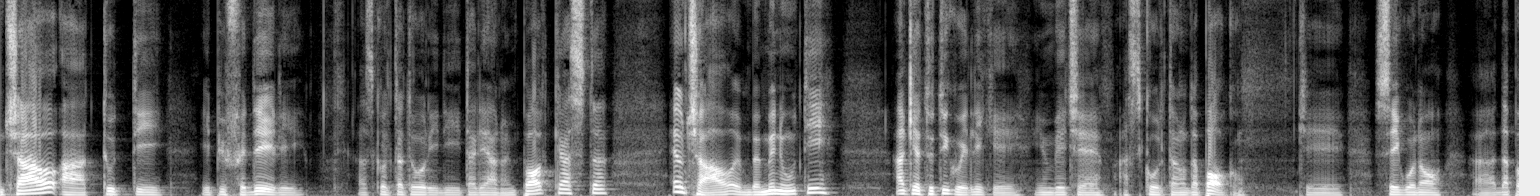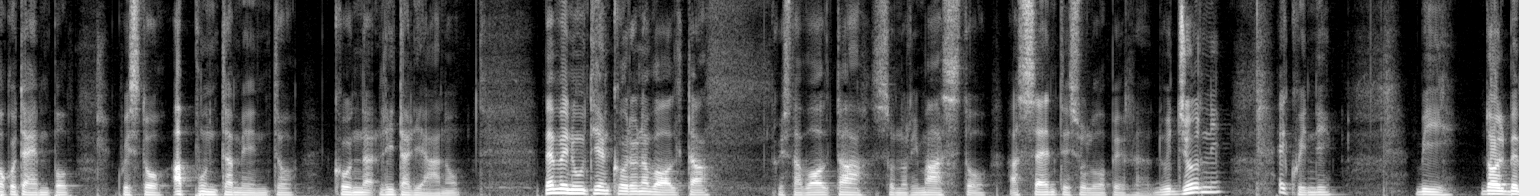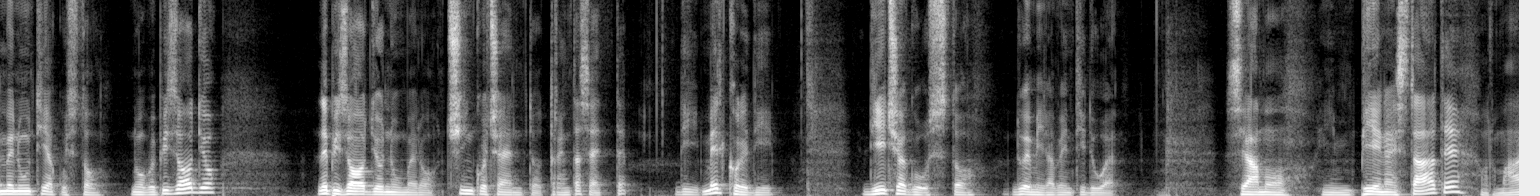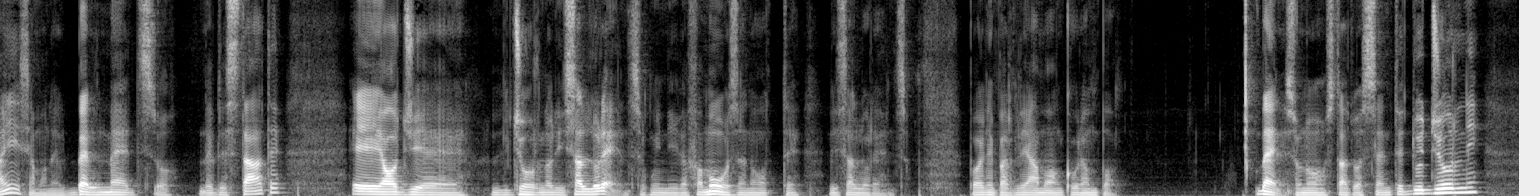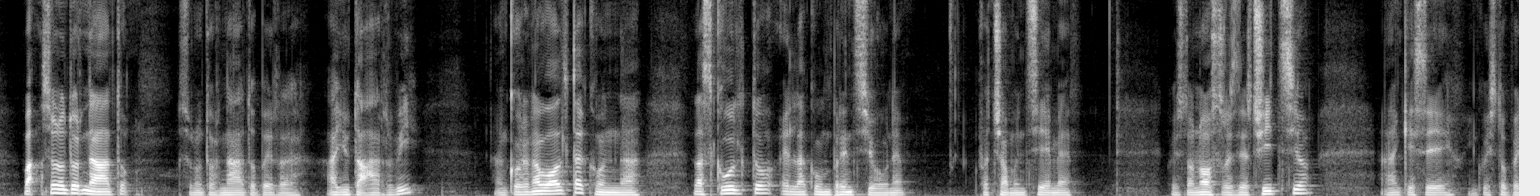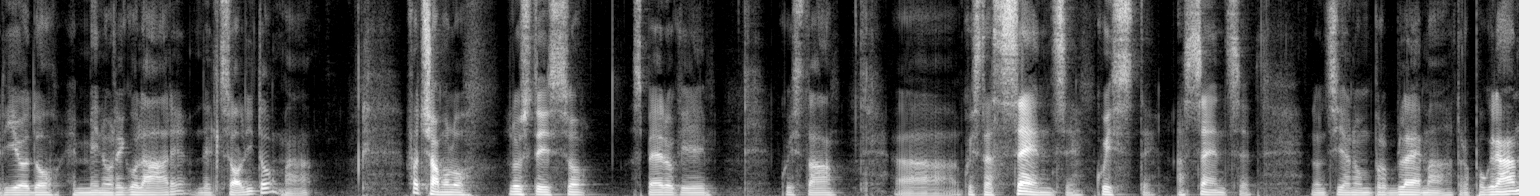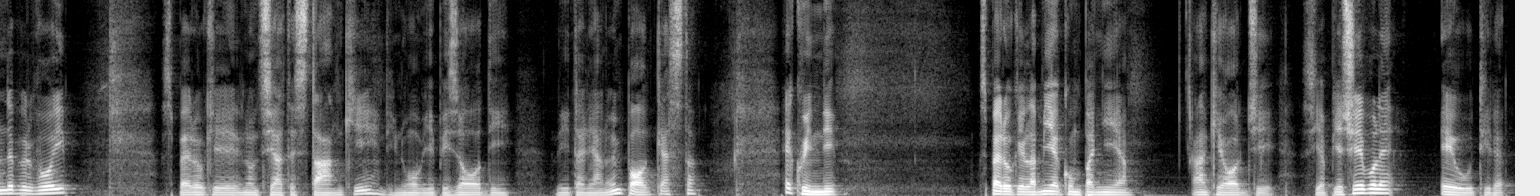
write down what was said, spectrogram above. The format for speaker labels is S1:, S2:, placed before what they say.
S1: un ciao a tutti i più fedeli ascoltatori di Italiano in Podcast e un ciao e benvenuti anche a tutti quelli che invece ascoltano da poco, che seguono uh, da poco tempo questo appuntamento con l'italiano. Benvenuti ancora una volta. Questa volta sono rimasto assente solo per due giorni e quindi vi do il benvenuti a questo nuovo episodio, l'episodio numero 537 di mercoledì 10 agosto 2022. Siamo in piena estate, ormai siamo nel bel mezzo dell'estate e oggi è il giorno di San Lorenzo, quindi la famosa notte di San Lorenzo. Poi ne parliamo ancora un po'. Bene, sono stato assente due giorni, ma sono tornato, sono tornato per aiutarvi ancora una volta con l'ascolto e la comprensione. Facciamo insieme questo nostro esercizio, anche se in questo periodo è meno regolare del solito, ma facciamolo lo stesso. Spero che questa, uh, queste assenze, queste assenze non siano un problema troppo grande per voi. Spero che non siate stanchi di nuovi episodi di Italiano in podcast e quindi spero che la mia compagnia anche oggi sia piacevole e utile.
